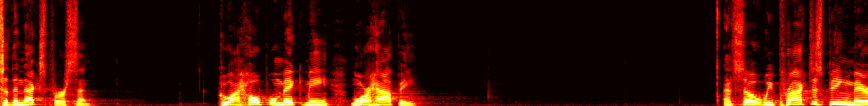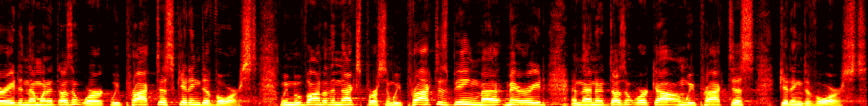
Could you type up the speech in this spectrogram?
to the next person who i hope will make me more happy and so we practice being married, and then when it doesn't work, we practice getting divorced. We move on to the next person. We practice being ma- married, and then it doesn't work out, and we practice getting divorced.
